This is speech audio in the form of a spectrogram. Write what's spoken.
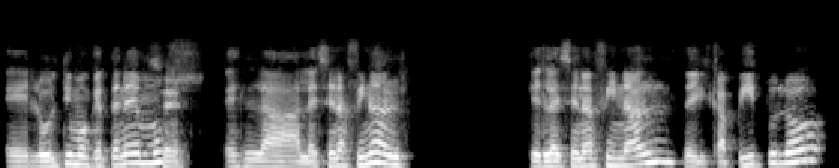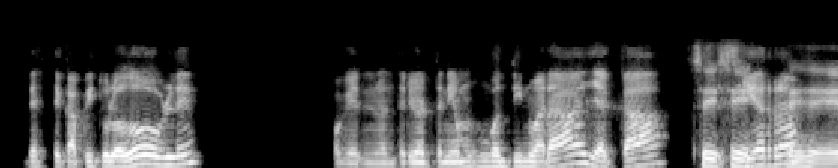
eh, lo último que tenemos Sí, es la, la escena final, que es la escena final del capítulo, de este capítulo doble, porque en el anterior teníamos un continuará y acá sí, se sí. cierra, Eh,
